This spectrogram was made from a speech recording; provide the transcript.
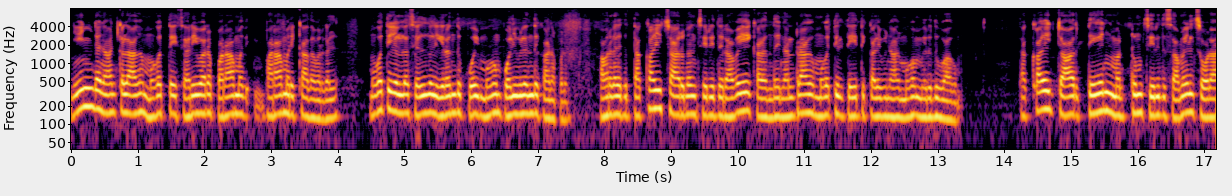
நீண்ட நாட்களாக முகத்தை சரிவர பராமரி பராமரிக்காதவர்கள் முகத்திலுள்ள செல்கள் இறந்து போய் முகம் பொலிவிழந்து காணப்படும். அவர்களுக்கு தக்காளி சாறுடன் சிறிது ரவையை கலந்து நன்றாக முகத்தில் தேய்த்து கழுவினால் முகம் மிருதுவாகும். தக்காளி சாறு தேன் மற்றும் சிறிது சமையல் சோடா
